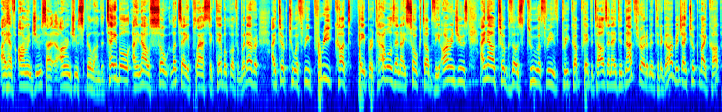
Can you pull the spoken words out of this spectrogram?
I have orange juice, uh, orange juice spill on the table. I now so let's say a plastic tablecloth or whatever. I took two or three pre-cut paper towels and I soaked up the orange juice. I now took those two or three pre-cut paper towels and I did not throw them into the garbage. I took my cup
